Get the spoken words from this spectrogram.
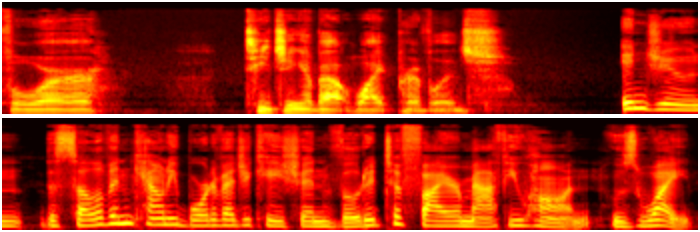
for teaching about white privilege. In June, the Sullivan County Board of Education voted to fire Matthew Hahn, who's white,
